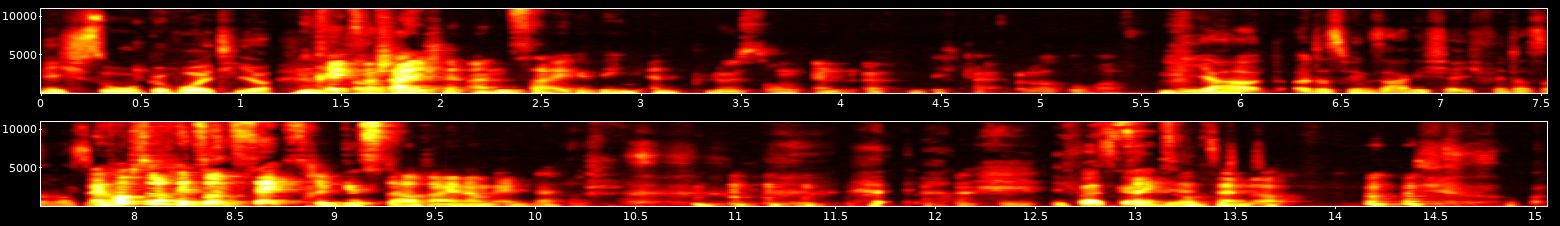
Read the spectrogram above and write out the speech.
nicht so gewollt hier. Du kriegst ähm, wahrscheinlich eine Anzeige wegen Entblößung in Öffentlichkeit oder sowas. Ja, deswegen sage ich ja, ich finde das immer so. Dann kommst du noch in so ein Sexregister rein am Ende. ich weiß gar nicht. Sexoffender. oh Gott.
